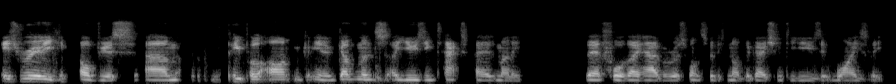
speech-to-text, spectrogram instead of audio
It's really obvious. Um, people aren't, you know, governments are using taxpayers' money. Therefore, they have a responsibility and obligation to use it wisely.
